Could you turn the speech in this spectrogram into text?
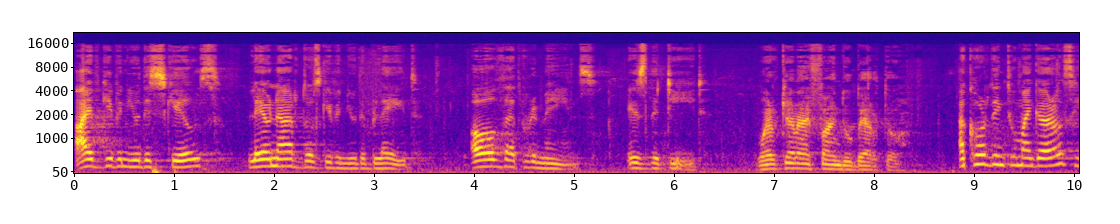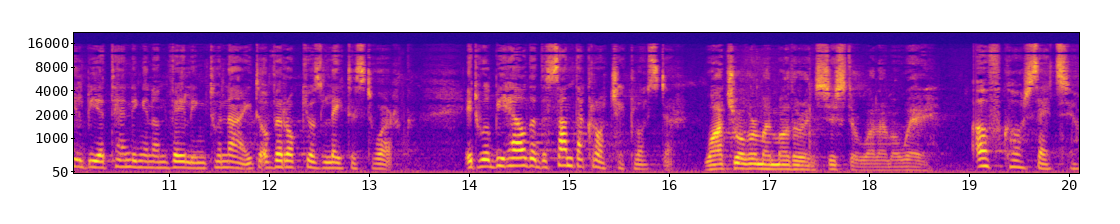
I've given you the skills. Leonardo's given you the blade. All that remains is the deed. Where can I find Uberto? According to my girls, he'll be attending an unveiling tonight of Verrocchio's latest work. It will be held at the Santa Croce cloister. Watch over my mother and sister while I'm away. Of course, Ezio.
